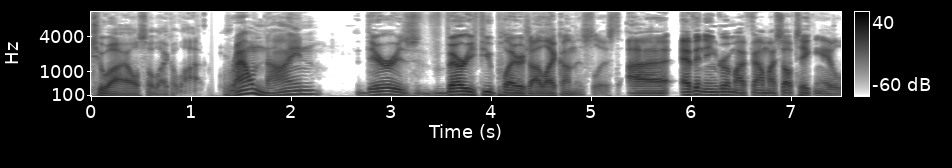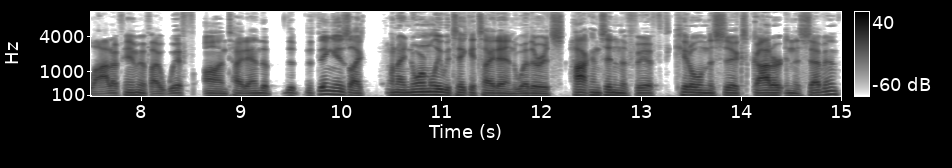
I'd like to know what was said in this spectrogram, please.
two I also like a lot. Round nine, there is very few players I like on this list. Uh, Evan Engram, I found myself taking a lot of him if I whiff on tight end. The, the, the thing is, like, when I normally would take a tight end, whether it's Hockenson in the fifth, Kittle in the sixth, Goedert in the seventh,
